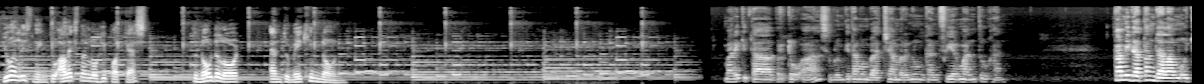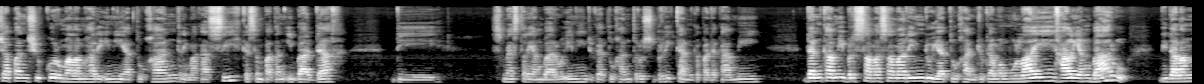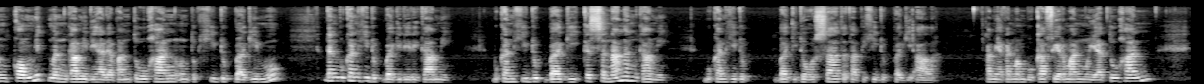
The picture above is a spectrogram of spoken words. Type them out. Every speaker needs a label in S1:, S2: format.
S1: You are listening to Alex Nanlohi Podcast To know the Lord and to make Him known.
S2: Mari kita berdoa sebelum kita membaca merenungkan firman Tuhan. Kami datang dalam ucapan syukur malam hari ini ya Tuhan. Terima kasih kesempatan ibadah di semester yang baru ini juga Tuhan terus berikan kepada kami dan kami bersama-sama rindu ya Tuhan juga memulai hal yang baru di dalam komitmen kami di hadapan Tuhan untuk hidup bagimu dan bukan hidup bagi diri kami. Bukan hidup bagi kesenangan kami. Bukan hidup bagi dosa tetapi hidup bagi Allah. Kami akan membuka firman-Mu ya Tuhan.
